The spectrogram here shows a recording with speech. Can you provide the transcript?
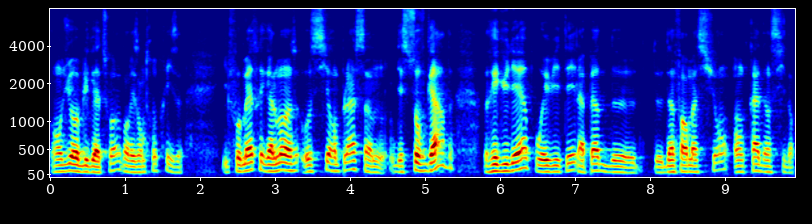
rendues obligatoires dans les entreprises. Il faut mettre également aussi en place euh, des sauvegardes régulières pour éviter la perte d'informations en cas d'incident.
